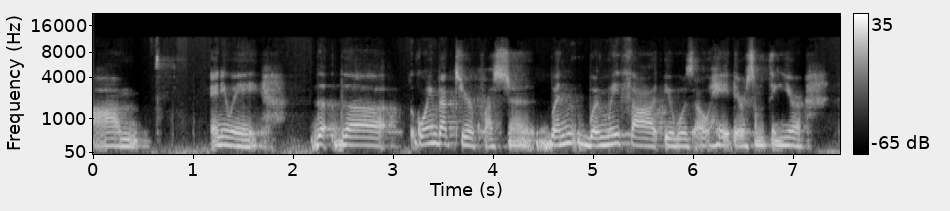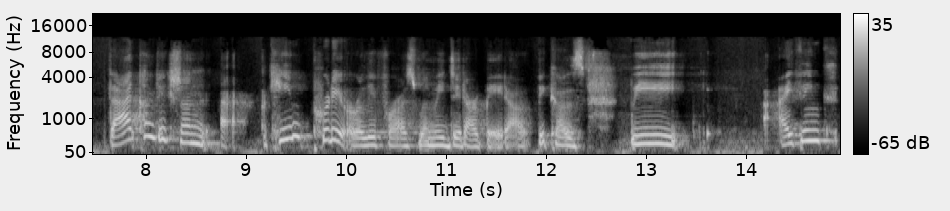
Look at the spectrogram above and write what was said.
Um, anyway, the, the going back to your question, when when we thought it was, oh hey, there's something here, that conviction uh, came pretty early for us when we did our beta because we I think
